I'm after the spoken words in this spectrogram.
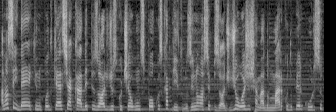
A nossa ideia aqui no podcast é a cada episódio discutir alguns poucos capítulos, e no nosso episódio de hoje, chamado Marco do Percurso,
